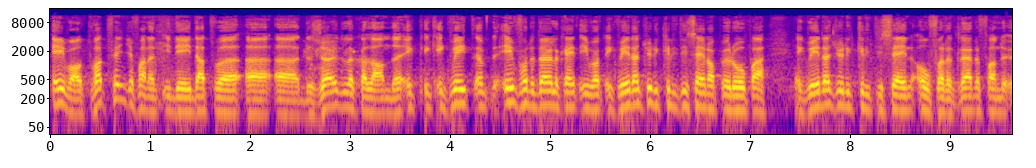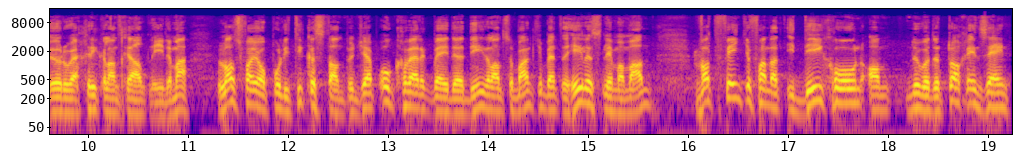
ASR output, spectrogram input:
Ewout, wat vind je van het idee dat we uh, uh, de zuidelijke landen... Ik, ik, ik weet, uh, even voor de duidelijkheid, Ewout, ik weet dat jullie kritisch zijn op Europa. Ik weet dat jullie kritisch zijn over het redden van de euro en Griekenland geld leden. Maar los van jouw politieke standpunt, je hebt ook gewerkt bij de Nederlandse Bank. Je bent een hele slimme man. Wat vind je van dat idee gewoon om, nu we er toch in zijn...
